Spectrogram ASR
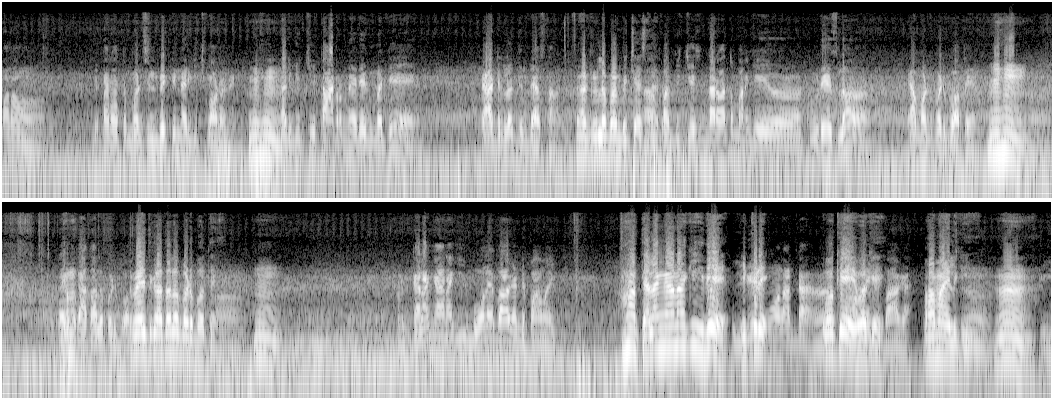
మనం తర్వాత మనుషులు పెట్టి నరికించుకోవడం. నరికించి టాటర్ మీద ఎగుమతి ఫ్యాక్టరీలో దింపేస్తామండి. ఫ్యాక్టరీలో ఆ, పంపించేస్తారు. పంపించేసిన తర్వాత మనకి టూ డేస్లో అమౌంట్ పడిపోతాయండి. ఉహుం. రైతు ఖాతాలో పడిపోతాయి. రైతు ఖాతాలో పడిపోతాయి. తెలంగాణకి ఈ మూలే బాగండి పామాయిల్. తెలంగాణకి ఇదే ఇక్కడే. Okay, okay. బాగా. పామాయిల్కి. ఈ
